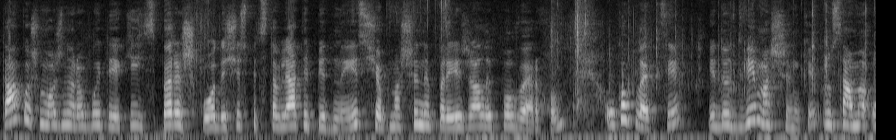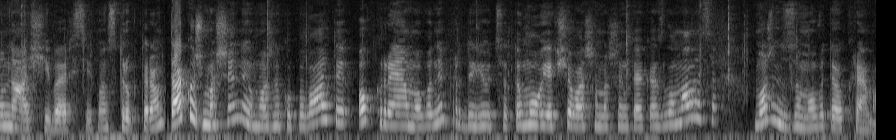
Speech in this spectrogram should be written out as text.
Також можна робити якісь перешкоди, щось підставляти під низ, щоб машини переїжджали поверху. У комплекті йдуть дві машинки, ну саме у нашій версії конструктора. Також машини можна купувати окремо, вони продаються. Тому, якщо ваша машинка яка зламалася, можна замовити окремо.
